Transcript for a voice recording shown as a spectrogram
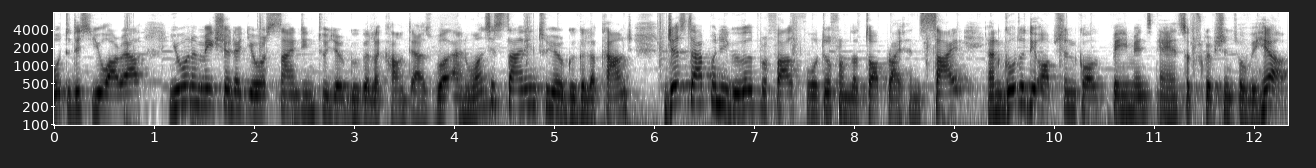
go to this url you want to make sure that you are signed into your google account as well. And once you sign into your google account just tap on your google profile photo from the top right hand side and go to the option called payments and subscriptions over here.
